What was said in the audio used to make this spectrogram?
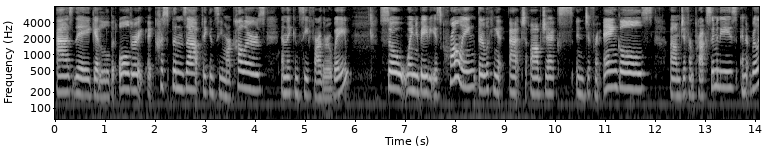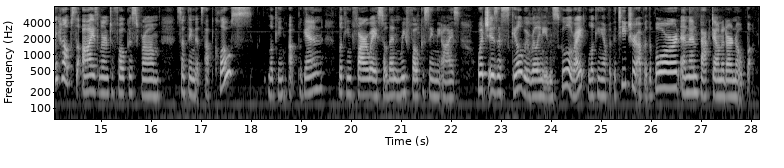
as they get a little bit older, it, it crispens up. They can see more colors and they can see farther away. So when your baby is crawling, they're looking at, at objects in different angles, um, different proximities, and it really helps the eyes learn to focus from something that's up close, looking up again, looking far away. So then refocusing the eyes, which is a skill we really need in school, right? Looking up at the teacher, up at the board, and then back down at our notebook.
